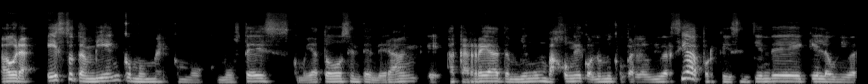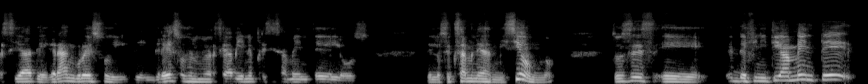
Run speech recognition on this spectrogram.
Ahora, esto también, como, como, ustedes, como ya todos entenderán, eh, acarrea también un bajón económico para la universidad, porque se entiende que la universidad, el gran grueso de, ingresos de la universidad viene precisamente de los, de los exámenes de admisión, ¿no? Entonces, eh, definitivamente,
